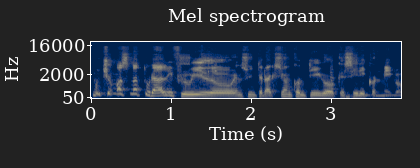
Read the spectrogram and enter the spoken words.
mucho más natural y fluido en su interacción contigo que Siri conmigo.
